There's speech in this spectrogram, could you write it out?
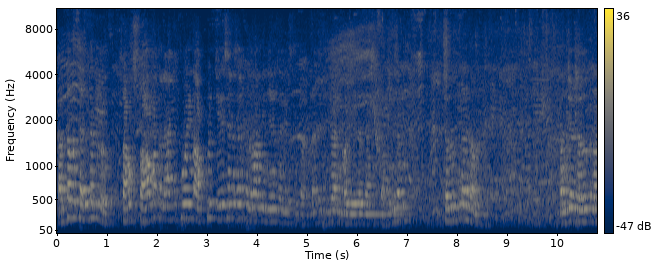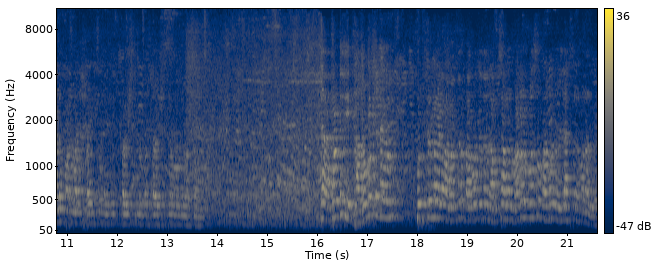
కొంతమంది తల్లిదండ్రులు తమకు స్తోమత లేకపోయినా అప్పులు చేసినా సరే పిల్లవాడిని ఇంజనీరింగ్ చదివిస్తుంటారు. లేదా మరి ఏదో చేస్తుంటారు ఎందుకని? చదువుతున్నాడు కాబట్టి. మంచిగా చదువుతున్నాడు మన మంచి బయటకు భవిష్యత్తులో భవిష్యత్తులో ముందు వస్తాను అటువంటిది భగవంతుడు పుడుతున్నాడు వాళ్ళందరూ భగవంతుడు అంశాలు మనల కోసం మనం వెళ్ళేస్తున్నాం మనల్ని.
